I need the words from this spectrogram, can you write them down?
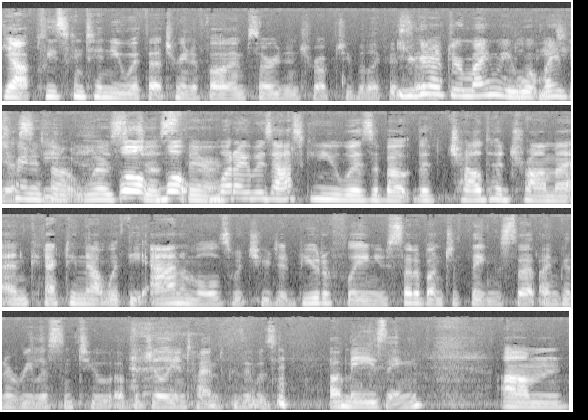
yeah, please continue with that train of thought. I'm sorry to interrupt you, but like I said, you're gonna have to remind me what my train of thought was well, just well, there what I was asking you was about the childhood trauma and connecting that with the animals, which you did beautifully, and you said a bunch of things that I'm going to re-listen to a bajillion times because it was amazing. Um,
